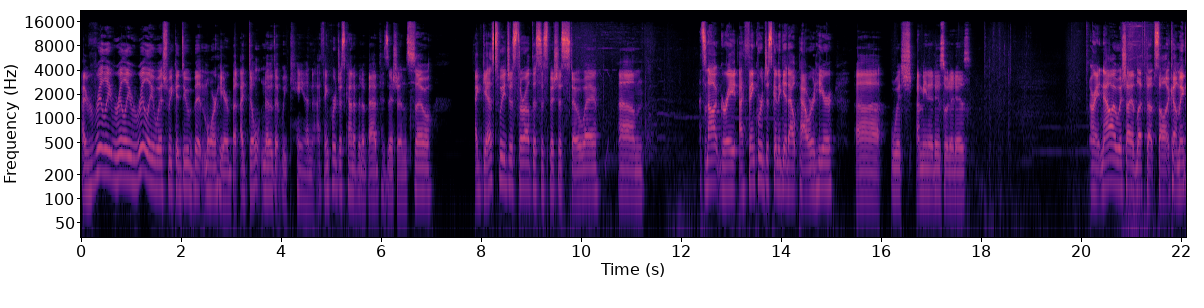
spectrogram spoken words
I really, really, really wish we could do a bit more here, but I don't know that we can. I think we're just kind of in a bad position, so... I guess we just throw out the suspicious stowaway. Um, it's not great. I think we're just gonna get outpowered here, uh, which, I mean, it is what it is. All right, now I wish I had left up saw it coming.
